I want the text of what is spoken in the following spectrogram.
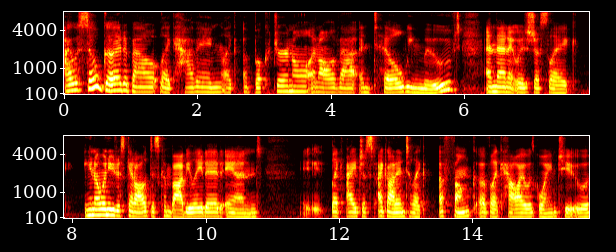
I was so good about like having like a book journal and all of that until we moved. And then it was just like, you know, when you just get all discombobulated and eh, like I just, I got into like a funk of like how I was going to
